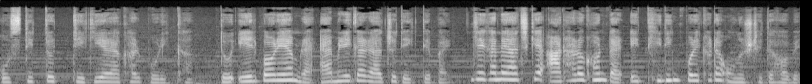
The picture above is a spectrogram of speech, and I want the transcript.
অস্তিত্ব টিকিয়ে রাখার পরীক্ষা। তো এরপরে আমরা আমেরিকার রাজ্য দেখতে পাই, যেখানে আজকে আঠারো ঘণ্টার এই থিডিং পরীক্ষাটা অনুষ্ঠিত হবে।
